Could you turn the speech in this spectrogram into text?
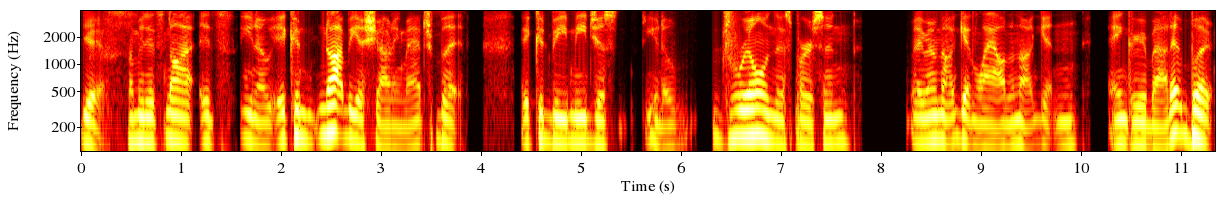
yes, I mean, it's not. It's you know, it could not be a shouting match, but it could be me just you know drilling this person. Maybe I'm not getting loud. I'm not getting angry about it, but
